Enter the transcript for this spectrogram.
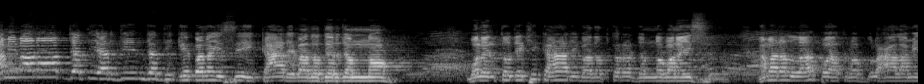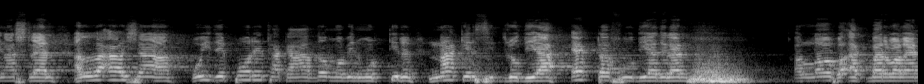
আমি মানব জাতি আর জিন জাতিকে বানাইছি কার ইবাদতের জন্য? বলেন তো দেখি কার ইবাদত করার জন্য বানাইছে। আমার আল্লাহ পাক রব্বুল আলামিন আসলেন, আল্লাহ আয়েশা, ওই যে পরে থাকা আদম নবীর মূর্তির নাকের ছিদ্র দিয়া একটা ফু দিয়া দিলেন। আল্লাহ আকবার বলেন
